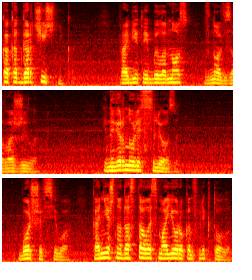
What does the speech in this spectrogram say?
как от горчичника. Пробитый было нос вновь заложила. И навернулись слезы. Больше всего, конечно, досталось майору-конфликтологу.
